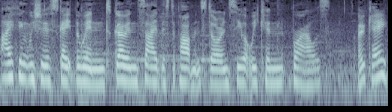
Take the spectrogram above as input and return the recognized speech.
I think we should escape the wind, go inside this department store and see what we can browse. Okay.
